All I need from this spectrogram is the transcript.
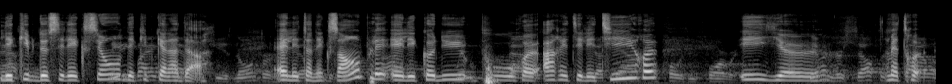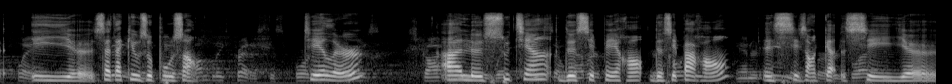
l'équipe de sélection d'Équipe Canada. Elle est un exemple et elle est connue pour euh, arrêter les tirs et euh, et s'attaquer aux opposants. Taylor a le soutien de ses parents, de ses, parents, ses, ses euh,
